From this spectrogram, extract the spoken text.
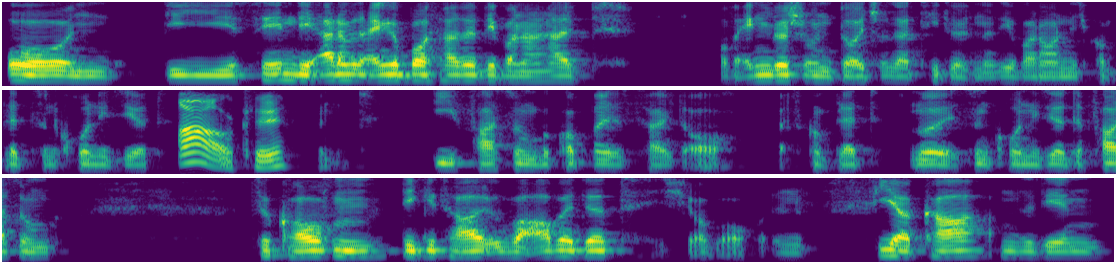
Und die Szenen, die er damit eingebaut hatte, die waren dann halt auf Englisch und Deutsch untertitelt, ne? Die waren auch nicht komplett synchronisiert. Ah, okay. Und die Fassung bekommt man jetzt halt auch als komplett neu synchronisierte Fassung zu kaufen, digital überarbeitet. Ich glaube auch in 4K haben sie den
